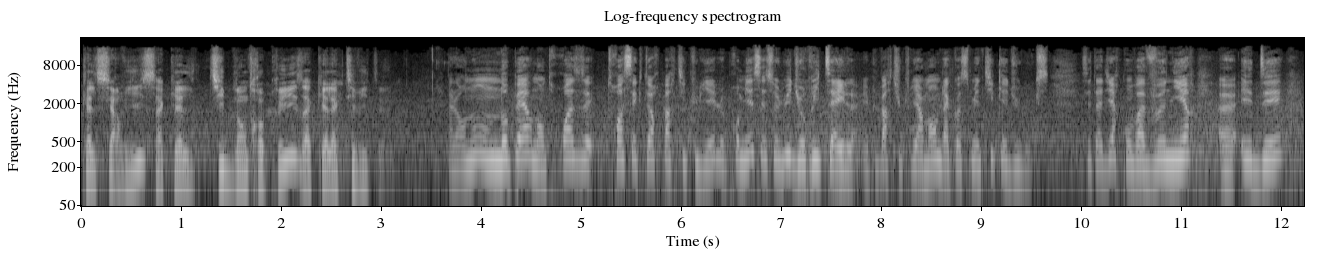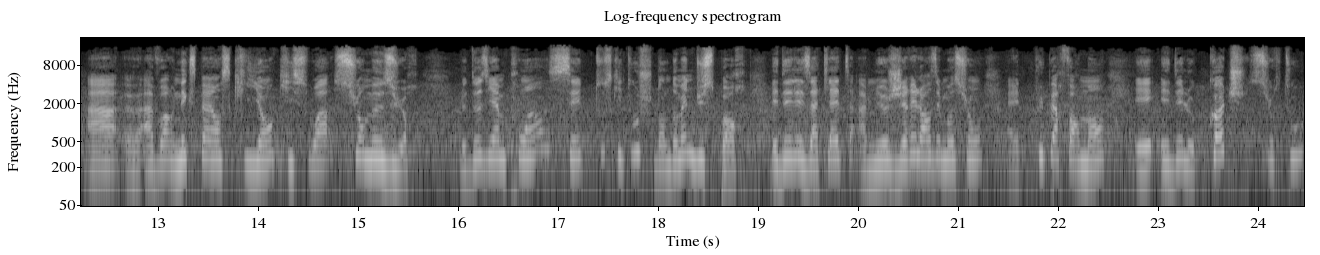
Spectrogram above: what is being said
quel service, à quel type d'entreprise, à quelle activité? Alors nous, on opère dans trois, trois secteurs particuliers. Le premier, c'est celui du retail, et plus particulièrement de la cosmétique et du luxe. C'est-à-dire qu'on va venir euh, aider à euh, avoir une expérience client qui soit sur mesure. Le deuxième point, c'est tout ce qui touche dans le domaine du sport. Aider les athlètes à mieux gérer leurs émotions, à être plus performants et aider le coach surtout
